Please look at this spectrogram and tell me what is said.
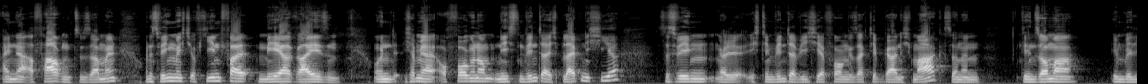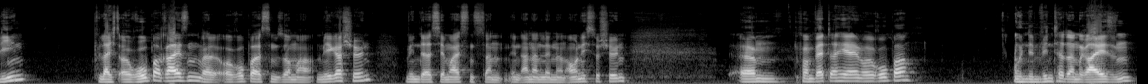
eine Erfahrung zu sammeln. Und deswegen möchte ich auf jeden Fall mehr reisen. Und ich habe mir auch vorgenommen, nächsten Winter, ich bleibe nicht hier. Deswegen, weil ich den Winter, wie ich ja vorhin gesagt habe, gar nicht mag, sondern den Sommer in Berlin vielleicht Europa reisen, weil Europa ist im Sommer mega schön. Winter ist ja meistens dann in anderen Ländern auch nicht so schön. Ähm, vom Wetter her in Europa. Und im Winter dann reisen.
